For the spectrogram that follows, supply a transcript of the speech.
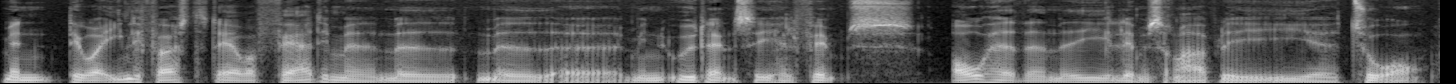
men det var egentlig først, da jeg var færdig med, med, med øh, min uddannelse i 90 og havde været med i Les Miserable i øh, to år,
